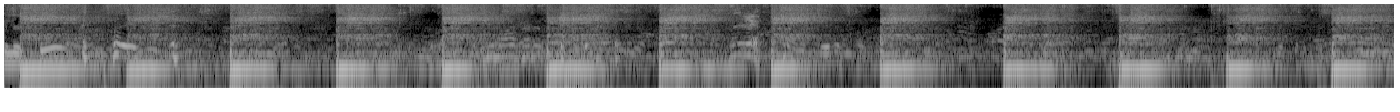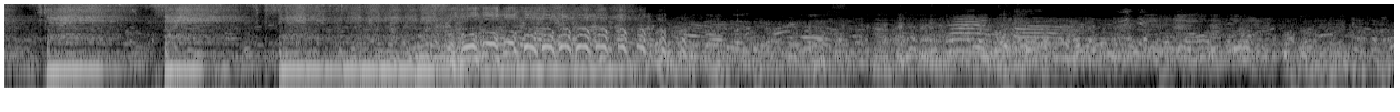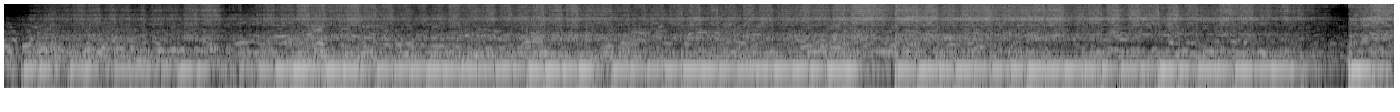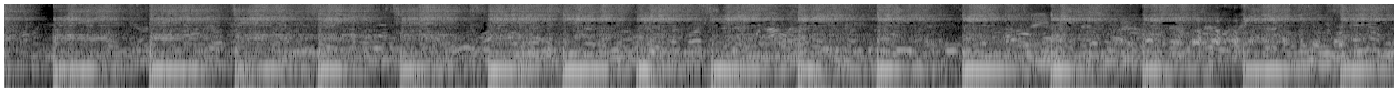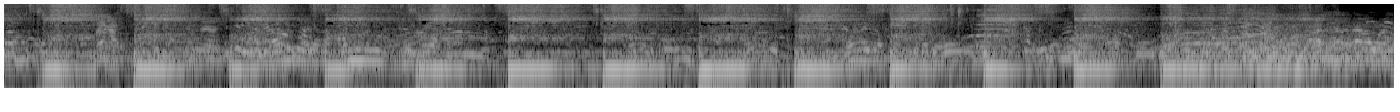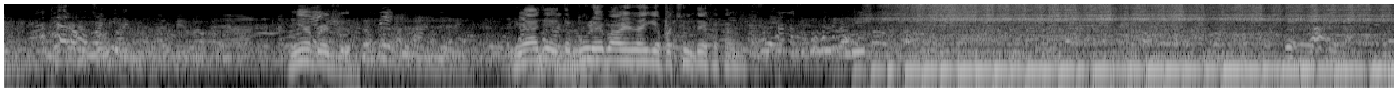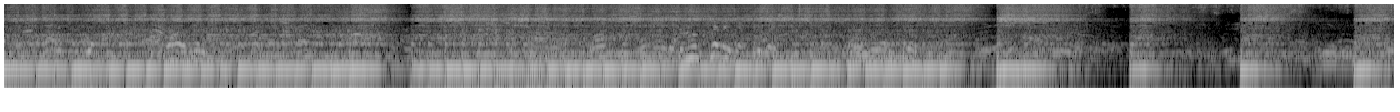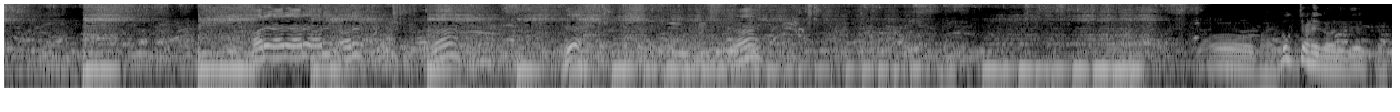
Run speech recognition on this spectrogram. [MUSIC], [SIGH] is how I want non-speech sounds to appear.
arregles [LAUGHS] tú. Thank you. यहाँ बैठ जाओ। यहाँ जे तो बूढ़े बाढ़े रह गए पछू देखा था। अरे बुक चढ़ेगा और देख तो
